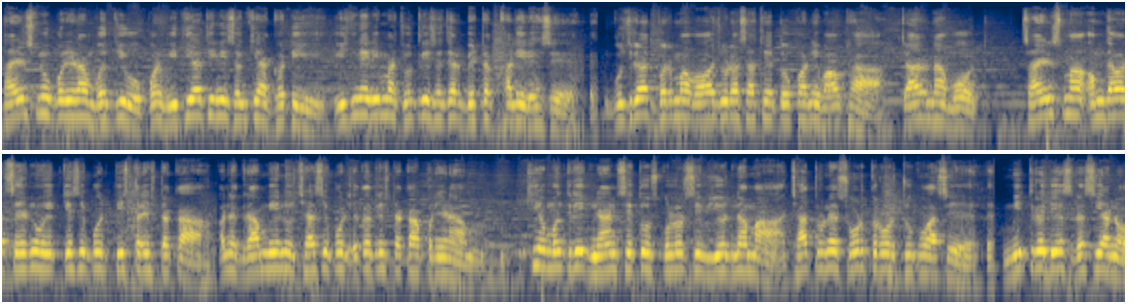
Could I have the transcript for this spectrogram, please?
સાયન્સનું પરિણામ વધ્યું, પણ વિદ્યાર્થીની સંખ્યા ઘટી. ઇજનેરીમાં ચોત્રીસ હજાર બેઠક ખાલી રહેશે. ગુજરાતભરમાં વાવાઝોડા સાથે તોફાની માવઠા, ચારના મોત. સાયન્સમાં અમદાવાદ શહેરનું એક્યાસી પોઈન્ટ પિસ્તાલીસ ટકા અને ગ્રામ્યનું છ્યાસી પોઈન્ટ એકત્રીસ ટકા પરિણામ. મુખ્યમંત્રી જ્ઞાન સેતુ સ્કોલરશિપ યોજનામાં છાત્રોને સોળ કરોડ ચૂકવાશે. મિત્ર દેશ રશિયાનો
